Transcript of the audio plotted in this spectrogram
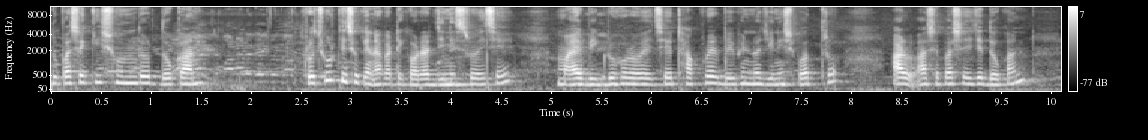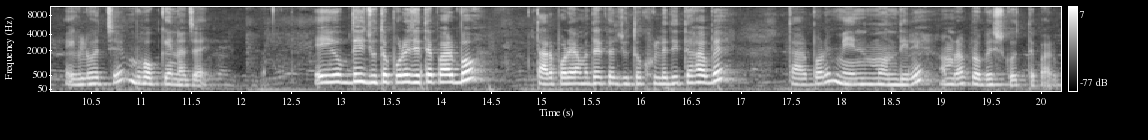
দুপাশে কি সুন্দর দোকান প্রচুর কিছু কেনাকাটি করার জিনিস রয়েছে। মায়ের বিগ্রহ রয়েছে, ঠাকুরের বিভিন্ন জিনিসপত্র, আর আশেপাশে এই যে দোকান, এগুলো হচ্ছে ভোগ কেনা যায়। এই অবধি জুতো পরে যেতে পারব। তারপরে আমাদেরকে জুতো খুলে দিতে হবে। তারপরে মেন মন্দিরে আমরা প্রবেশ করতে পারব।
